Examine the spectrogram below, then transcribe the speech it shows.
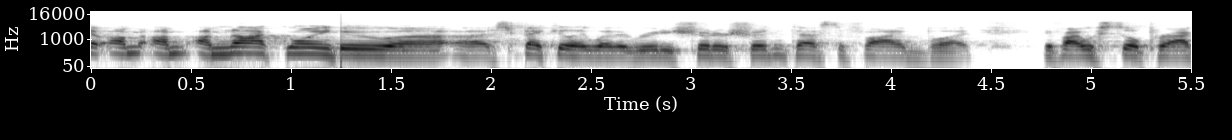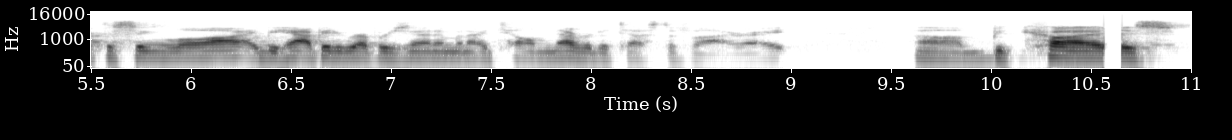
I'm, I'm, I'm not going to uh, uh, speculate whether Rudy should or shouldn't testify, but if I was still practicing law, I'd be happy to represent him and I'd tell him never to testify, right? Um, because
